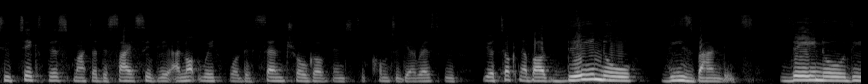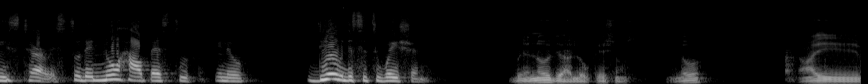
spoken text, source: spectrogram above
to take this matter decisively and not wait for the central government to come to their rescue. You're talking about they know these bandits, they know these terrorists, so they know how best to, you know, deal with the situation. They know their locations. You know, I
